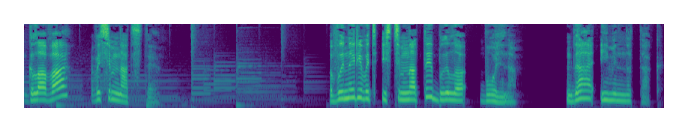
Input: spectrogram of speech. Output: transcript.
Глава 18 Выныривать из темноты было больно. Да, именно так.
